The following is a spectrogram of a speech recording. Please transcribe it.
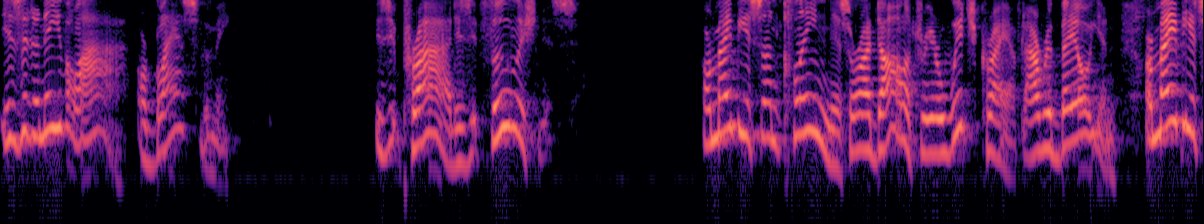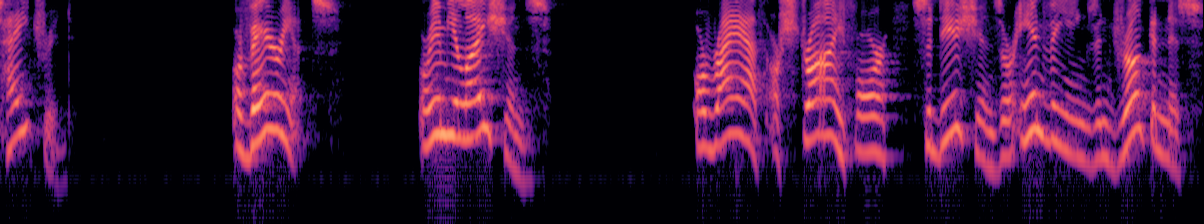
Is it an evil eye or blasphemy? Is it pride? Is it foolishness? Or maybe it's uncleanness or idolatry or witchcraft, our rebellion. Or maybe it's hatred or variance or emulations or wrath or strife or seditions or envyings and drunkenness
